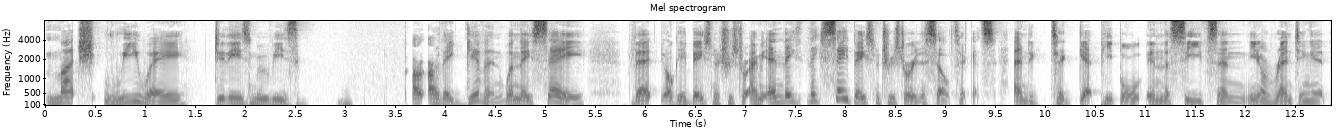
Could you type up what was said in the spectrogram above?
much leeway do these movies are, are they given when they say that okay based on a true story i mean and they, they say based on a true story to sell tickets and to, to get people in the seats and you know renting it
